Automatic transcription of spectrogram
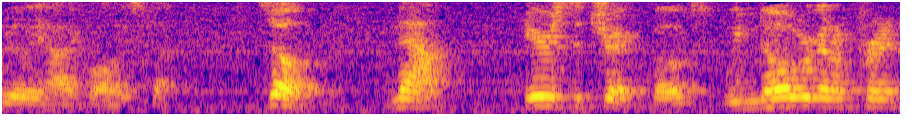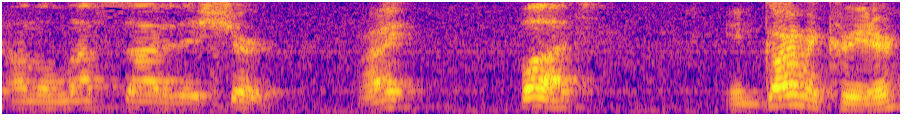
really high quality stuff. So now, here's the trick, folks. We know we're gonna print on the left side of this shirt, right? But in Garment Creator,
